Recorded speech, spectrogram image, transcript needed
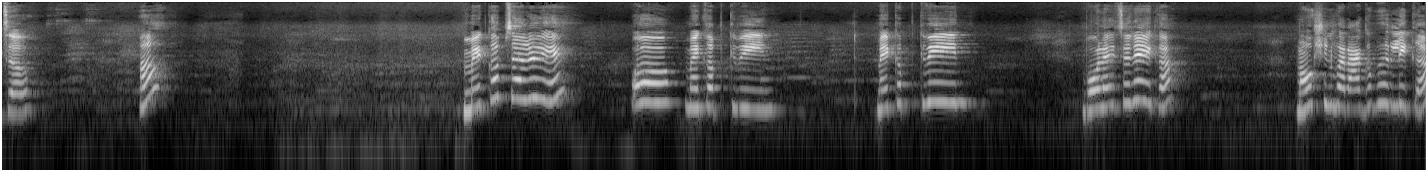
तिचं हां हा? मेकअप चालू आहे? ओ मेकअप क्वीन. Makeup queen. बोलायचं नाही का? मावशींवर राग भरली का?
